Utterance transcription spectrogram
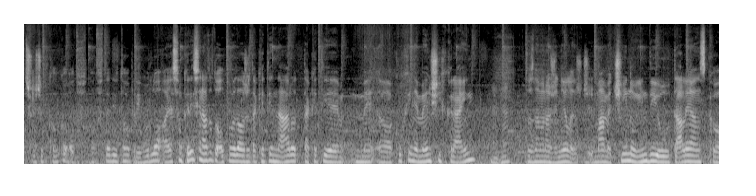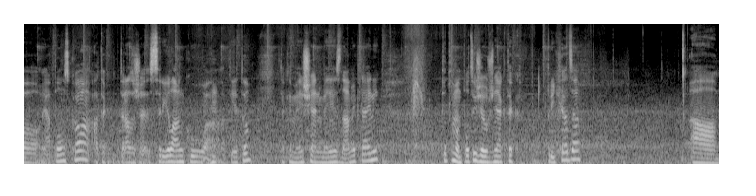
či, či koľko od, od vtedy toho pribudlo. A ja som kedysi na toto odpovedal, že také tie, národ, také tie me, uh, kuchyne menších krajín, Mhm. to znamená, že, nielen, že máme Čínu, Indiu, Taliansko, Japonsko a tak teraz, že Sri Lanku a, Mhm. a tieto, také menšie a menej známe krajiny. Toto mám pocit, že už nejak tak prichádza. A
